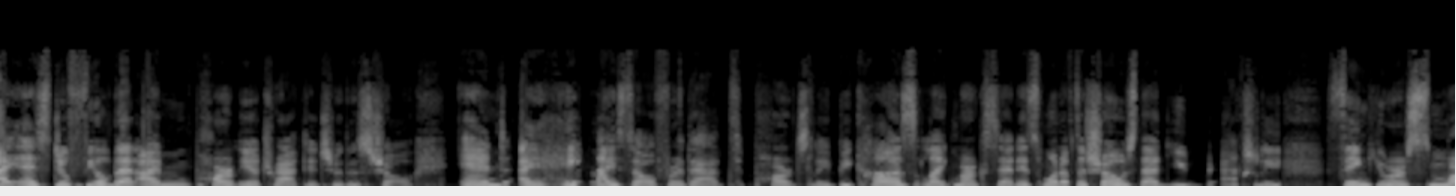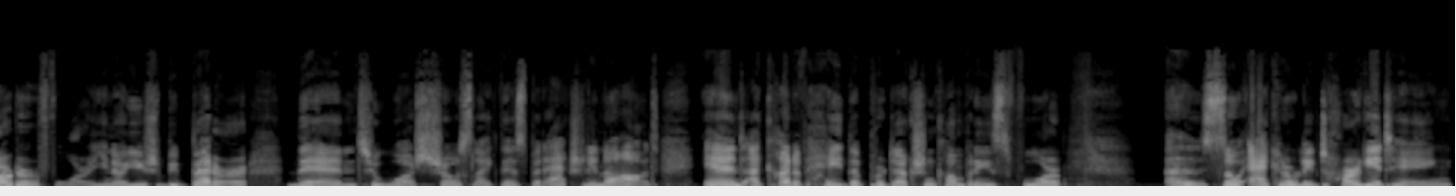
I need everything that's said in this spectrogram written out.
I still feel that I'm partly attracted to this show. And I hate myself for that partly because, like Mark said, it's one of the shows that you actually think you're smarter for. You know, you should be better than to watch shows like this, but actually not. And I kind of hate the production companies for uh, so accurately targeting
